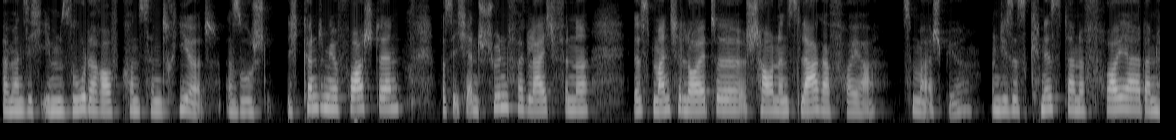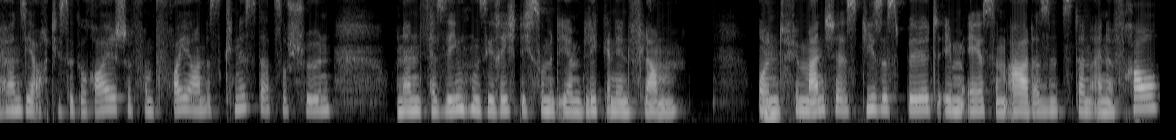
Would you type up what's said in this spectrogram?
weil man sich eben so darauf konzentriert. Also ich könnte mir vorstellen, was ich einen schönen Vergleich finde, ist, manche Leute schauen ins Lagerfeuer zum Beispiel. Und dieses knisternde Feuer, dann hören sie auch diese Geräusche vom Feuer und es knistert so schön. Und dann versinken sie richtig so mit ihrem Blick in den Flammen. Und für manche ist dieses Bild eben ASMR. Da sitzt dann eine Frau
